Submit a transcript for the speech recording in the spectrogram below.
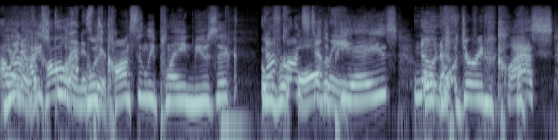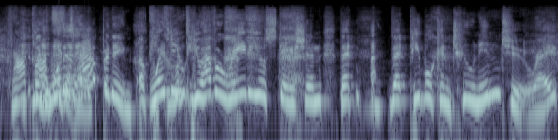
Oh, Your I know. high school was weird. constantly playing music Not over constantly. all the PAs? No, oh, no. During class? Not like, what is happening? Okay, when do you, you have a radio station that that people can tune into, right?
